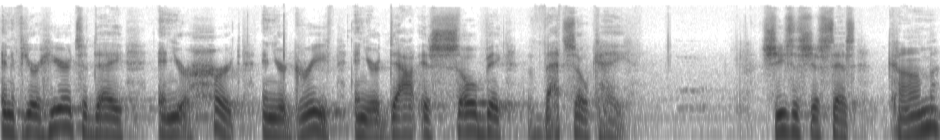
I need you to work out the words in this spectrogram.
And if you're here today and your hurt and your grief and your doubt is so big, that's okay. Jesus just says, Come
